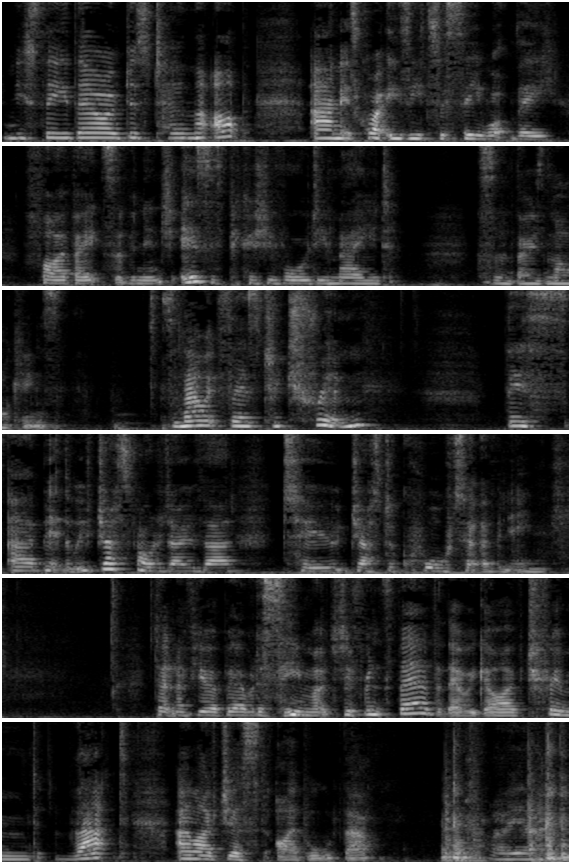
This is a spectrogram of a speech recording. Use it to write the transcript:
And you see there, I've just turned that up and it's quite easy to see what the 5 eighths of an inch is, is because you've already made some of those markings. So now it says to trim this uh, bit that we've just folded over to just a quarter of an inch. Don't know if you'll be able to see much difference there, but there we go. I've trimmed that and I've just eyeballed that. I, uh,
